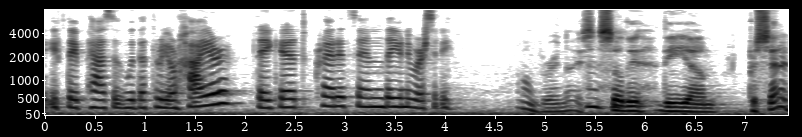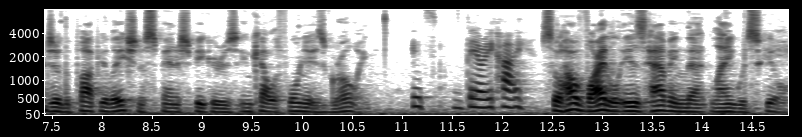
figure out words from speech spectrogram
if they pass it with a 3 or higher, they get credits in the university. Oh, very nice. So the, the um, percentage of the population of Spanish speakers in California is growing. It's very high. So how vital is having that language skill?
